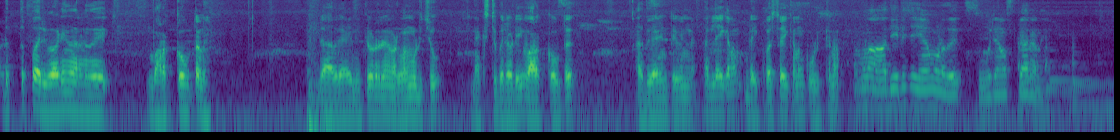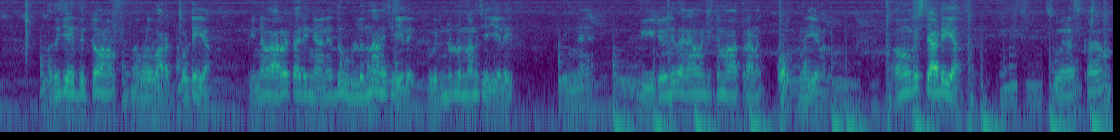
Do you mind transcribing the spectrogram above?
അടുത്ത പരിപാടി എന്ന് പറയുന്നത് വർക്കൗട്ടാണ് രാവിലെ എനിക്ക് ഉടനെ വെള്ളം കുടിച്ചു. നെക്സ്റ്റ് പരിപാടി വർക്കൗട്ട് അത് കഴിഞ്ഞിട്ട് പിന്നെ അല്ലയിക്കണം ബ്രേക്ക്ഫാസ്റ്റ് കഴിക്കണം കുളിക്കണം. നമ്മൾ ആദ്യമായിട്ട് ചെയ്യാൻ പോണത് സൂര്യ നമസ്കാരമാണ് അത് ചെയ്തിട്ട് വേണം നമ്മൾ വർക്കൗട്ട് ചെയ്യാം പിന്നെ വേറൊരു കാര്യം ഞാനിത് ഉള്ളിൽ നിന്നാണ് ചെയ്യൽ. വീടിന്റെ ഉള്ളിൽ നിന്നാണ് ചെയ്യൽ. പിന്നെ വീഡിയോയിൽ വരാൻ വേണ്ടിയിട്ട് മാത്രമാണ് പുറത്തുനിന്ന് ചെയ്യണത്. അപ്പോൾ നമുക്ക് സ്റ്റാർട്ട് ചെയ്യാം. സൂര്യനമസ്കാരം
